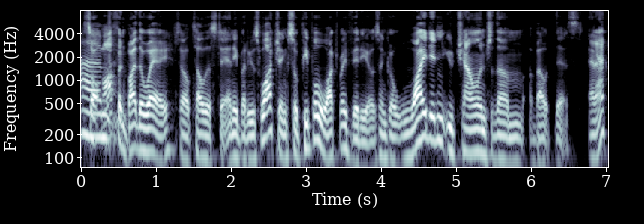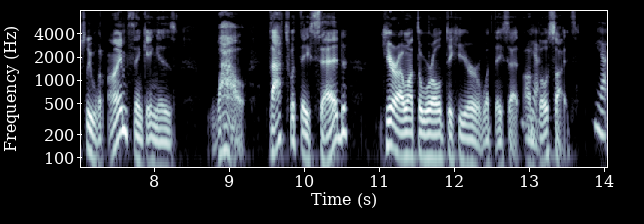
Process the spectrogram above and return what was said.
So um, often, by the way, so I'll tell this to anybody who's watching. So people watch my videos and go, "Why didn't you challenge them about this?" And actually, what I'm thinking is, "Wow, that's what they said." Here, I want the world to hear what they said on Yeah. both sides. Yeah.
